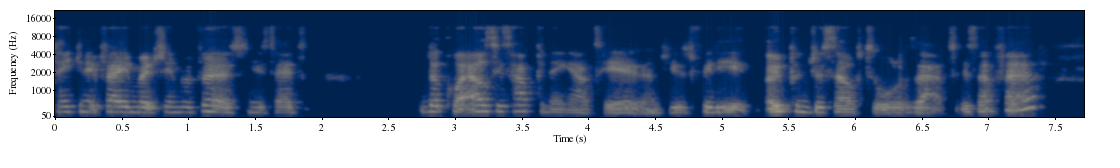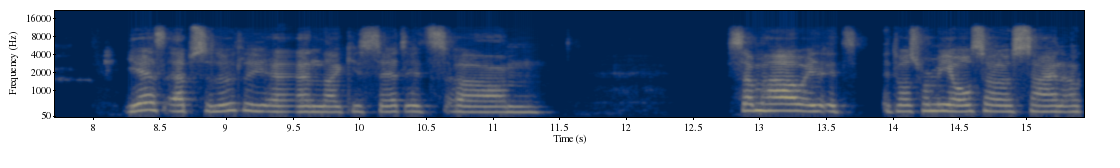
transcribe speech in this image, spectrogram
taken it very much in reverse and you said, look what else is happening out here and you've really opened yourself to all of that. Is that fair? Yes, absolutely. And like you said, it's um somehow it, it's it was for me also a sign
